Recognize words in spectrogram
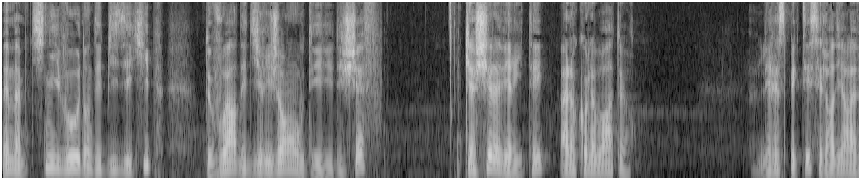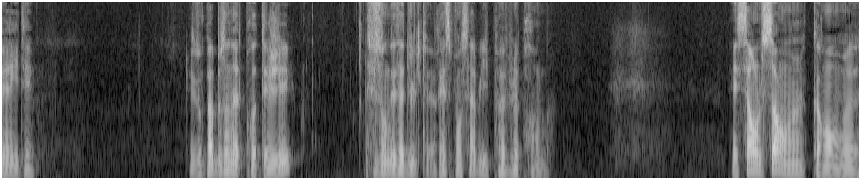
même à un petit niveau dans des bis d'équipe, de voir des dirigeants ou des chefs cacher la vérité à leurs collaborateurs. Les respecter, c'est leur dire la vérité. Ils n'ont pas besoin d'être protégés. Ce sont des adultes responsables, ils peuvent le prendre. Et ça, on le sent, hein, quand euh,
